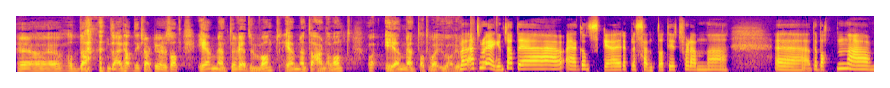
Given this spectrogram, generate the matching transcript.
Uh, og der, der, hadde de klart å gjøre sånn at én mente Vedum vant, én mente Erna vant, og én mente at det var uavgjort. Men jeg tror egentlig at det er ganske representativt for den Eh, debatten. Eh,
